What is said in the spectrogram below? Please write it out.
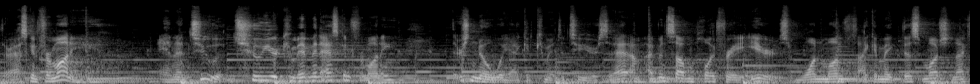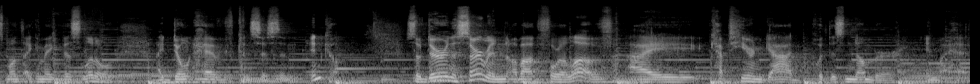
they're asking for money. And then two, a two year commitment asking for money there's no way I could commit to two years to that. I've been self employed for eight years. One month I can make this much, next month I can make this little. I don't have consistent income. So during the sermon about For the Love, I kept hearing God put this number in my head.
